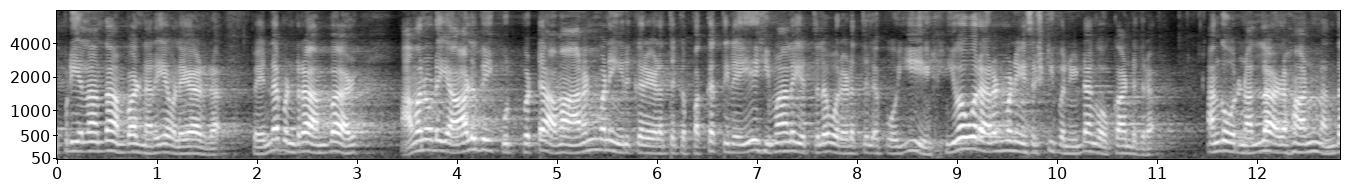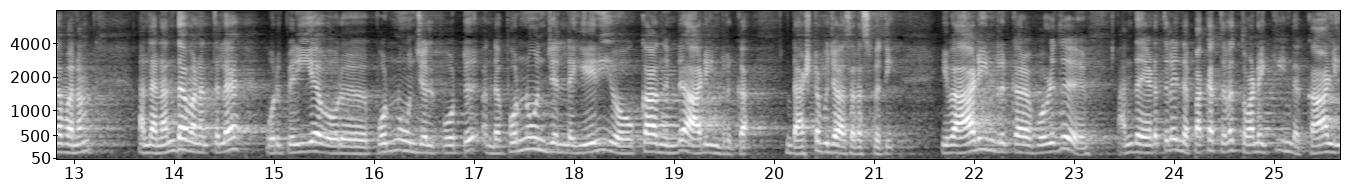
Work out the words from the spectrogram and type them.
இப்படியெல்லாம் தான் அம்பாள் நிறைய விளையாடுறா. இப்போ என்ன பண்ணுறா அம்பாள் அவனுடைய ஆளுகைக்கு உட்பட்டு அவன் அரண்மனை இருக்கிற இடத்துக்கு பக்கத்திலேயே ஹிமாலயத்தில் ஒரு இடத்துல போய் இவ ஒரு அரண்மனையை சிருஷ்டி பண்ணிட்டு அங்கே உட்காந்துக்கிறான் அங்கே ஒரு நல்ல அழகான நந்தவனம். அந்த நந்தவனத்தில் ஒரு பெரிய ஒரு பொண்ணு ஊஞ்சல் போட்டு அந்த பொண்ணு ஊஞ்சலில் ஏறி இவ உட்காந்துட்டு ஆடின்னு இருக்கா. இந்த அஷ்டபுஜா சரஸ்வதி. இவ ஆடின்னு இருக்கிற பொழுது அந்த இடத்துல இந்த பக்கத்தில் துணைக்கு இந்த காளி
